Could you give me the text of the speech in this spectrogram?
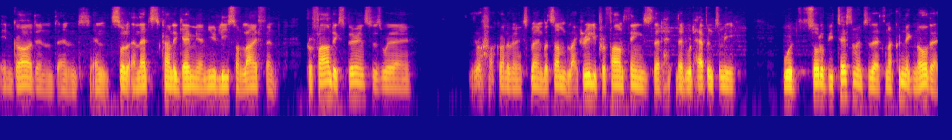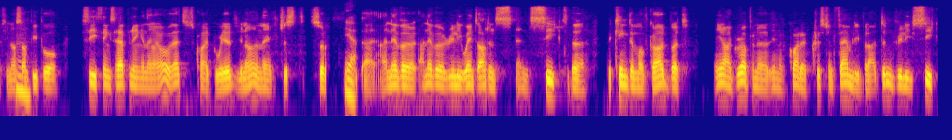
in God and and and sort of and that's kind of gave me a new lease on life and profound experiences where oh, I can't even explain, but some like really profound things that that would happen to me would sort of be testament to that, and I couldn't ignore that. You know, mm. some people see things happening and they're like, "Oh, that's quite weird," you know, and they just sort of yeah. I, I never I never really went out and and seeked the the kingdom of God, but you know, I grew up in a in a quite a Christian family, but I didn't really seek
